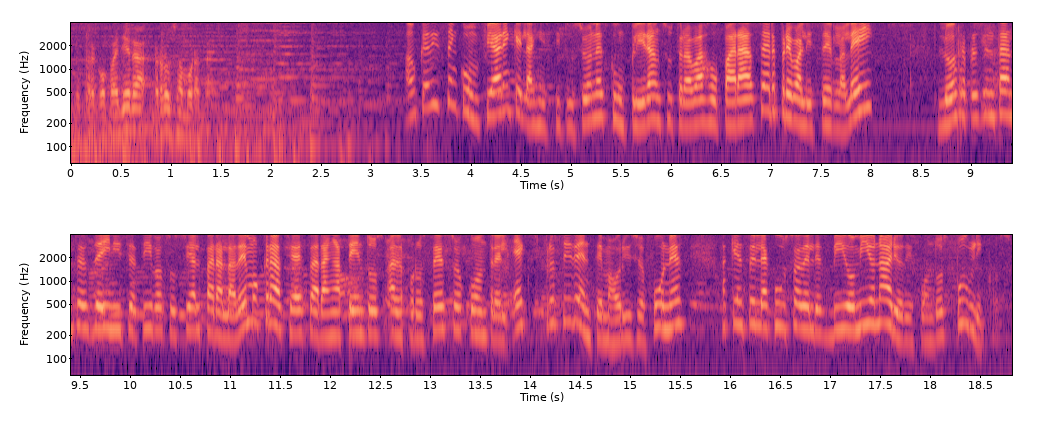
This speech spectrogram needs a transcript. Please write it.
nuestra compañera Rosa Moratay. Aunque dicen confiar en que las instituciones cumplirán su trabajo para hacer prevalecer la ley, los representantes de Iniciativa Social para la Democracia estarán atentos al proceso contra el expresidente Mauricio Funes, a quien se le acusa del desvío millonario de fondos públicos.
